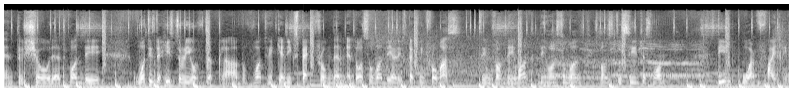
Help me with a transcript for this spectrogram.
and to show that what they what is the history of the club what we can expect from them and also what they are expecting from us. I think what they want they want to want wants to see just one team who are fighting.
